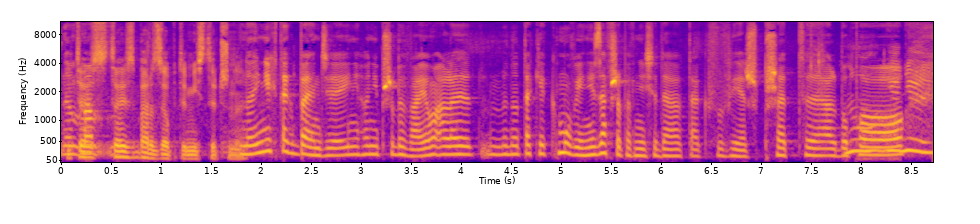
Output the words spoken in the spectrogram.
No, to, mam, jest, to jest bardzo optymistyczne. No i niech tak będzie i niech oni przybywają, ale no tak jak mówię, nie zawsze pewnie się da tak, wiesz, przed albo no, po. Nie, nie.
